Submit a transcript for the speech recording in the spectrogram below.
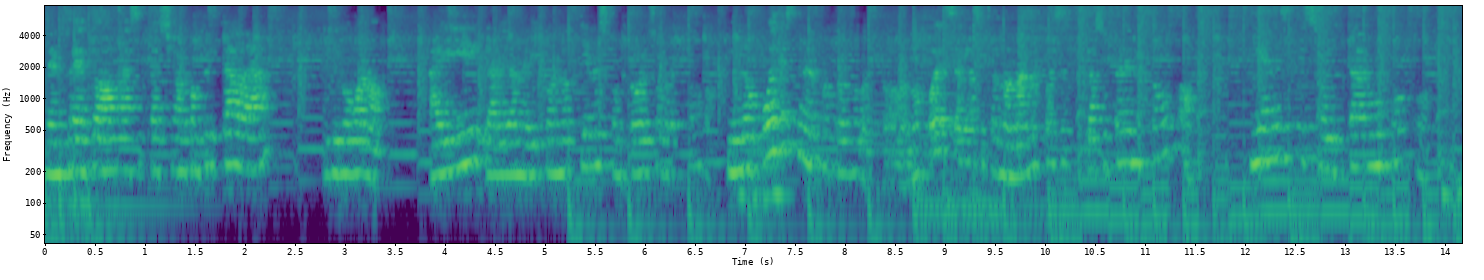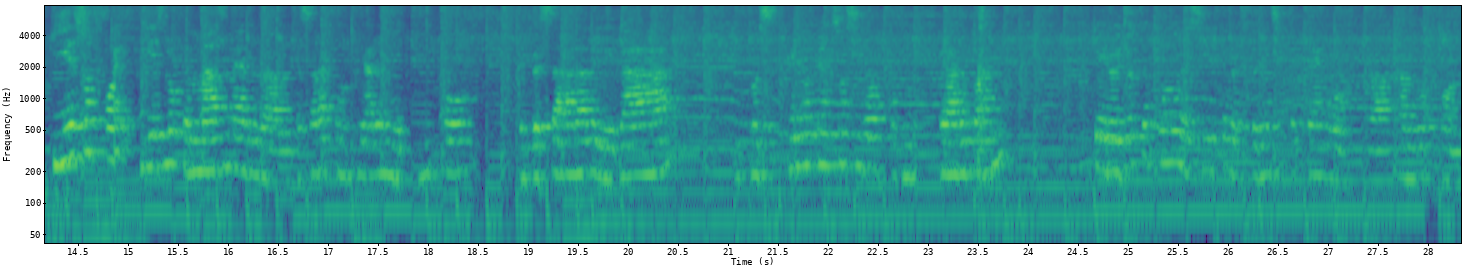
me enfrento a una situación complicada y digo, bueno, ahí la vida me dijo, no tienes control sobre todo. Y no puedes tener control sobre todo, no puedes ser la supermamá, no puedes ser la super en todo. Tienes que soltar un poco. Y eso fue, y es lo que más me ha ayudado, empezar a confiar en mi equipo, empezar a delegar. Y pues creo que eso ha sido pues, claro para mí. Pero yo te puedo decir que la experiencia que tengo trabajando con,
